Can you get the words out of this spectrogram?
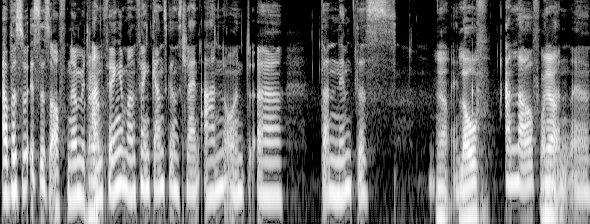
aber so ist es oft, ne, mit Ja. Anfängen. Man fängt ganz, ganz klein an und äh, dann nimmt das Ja, Lauf. Anlauf und Ja, dann äh,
